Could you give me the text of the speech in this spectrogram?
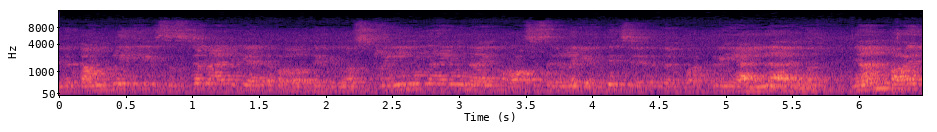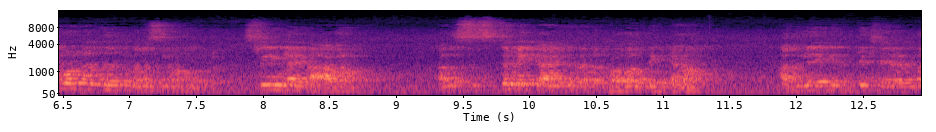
ഇത് കംപ്ലീറ്റ്ലി സിസ്റ്റമാറ്റിക് ആയിട്ട് പ്രവർത്തിക്കുന്ന സ്ട്രീം ആയി പ്രോസസ്സുകളിലേക്ക് എത്തിച്ചേരുന്ന ഒരു പ്രക്രിയ അല്ല എന്ന് ഞാൻ പറയുമ്പോൾ തന്നെ നിങ്ങൾക്ക് മനസ്സിലാവുന്നുണ്ട്. സ്ട്രീം ലൈൻഡ് ആകണം. അത് സിസ്റ്റമിക് ആയിട്ട് തന്നെ പ്രവർത്തിക്കണം. അതിലേക്ക് എത്തിച്ചേരേണ്ട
